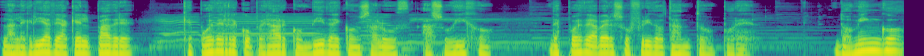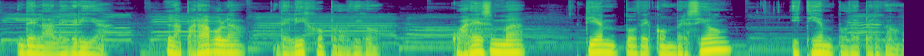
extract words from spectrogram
La alegría de aquel padre que puede recuperar con vida y con salud a su hijo después de haber sufrido tanto por él. Domingo de la Alegría, la parábola del Hijo Pródigo, Cuaresma, tiempo de conversión y tiempo de perdón.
